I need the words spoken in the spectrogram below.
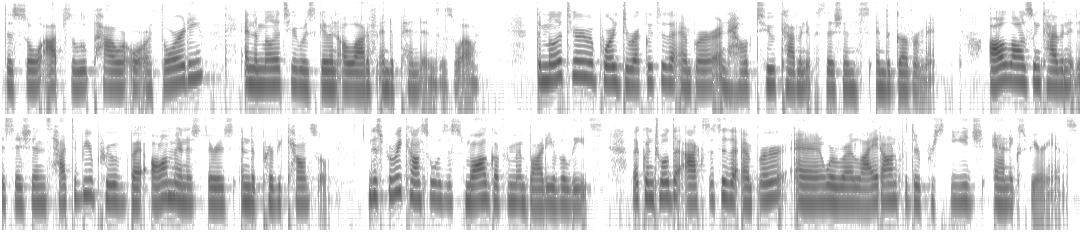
the sole absolute power or authority. And the military was given a lot of independence as well. The military reported directly to the emperor and held two cabinet positions in the government. All laws and cabinet decisions had to be approved by all ministers in the Privy Council. This Privy Council was a small government body of elites that controlled the access to the emperor and were relied on for their prestige and experience.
